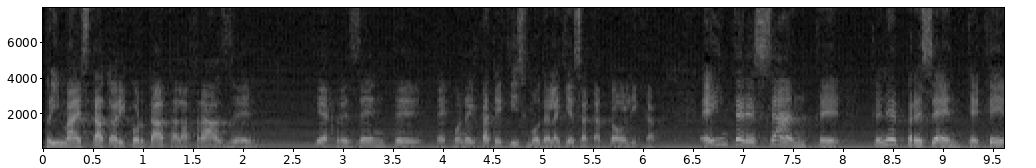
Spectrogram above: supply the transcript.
Prima è stata ricordata la frase che è presente ecco, nel catechismo della Chiesa Cattolica. È interessante tenere presente che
